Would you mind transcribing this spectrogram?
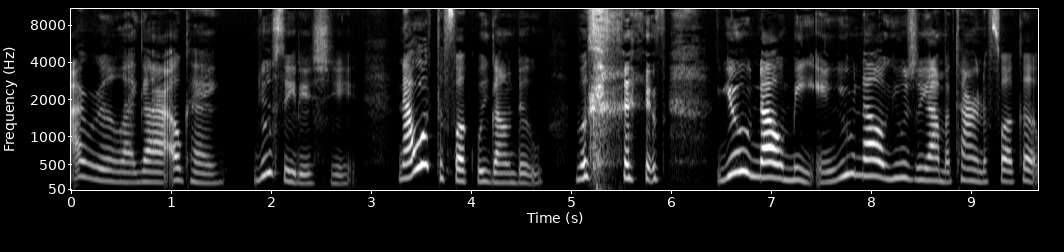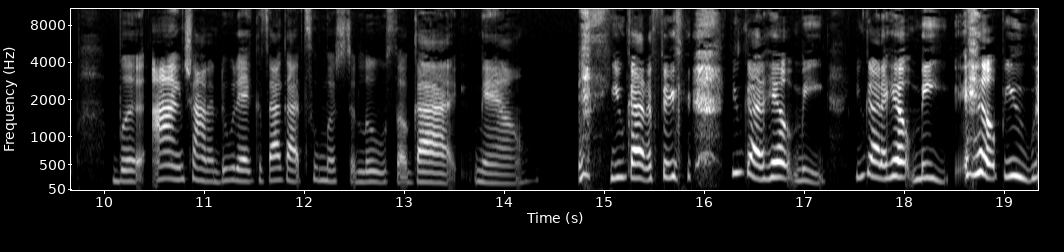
I really like God. Okay, you see this shit. Now what the fuck we gonna do? Because you know me, and you know usually I'ma turn the fuck up. But I ain't trying to do that because I got too much to lose. So God, now you gotta figure. You gotta help me. You gotta help me help you.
